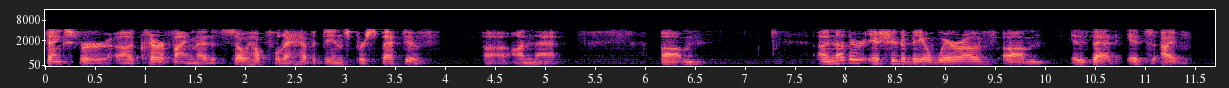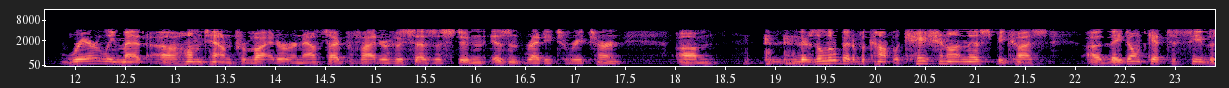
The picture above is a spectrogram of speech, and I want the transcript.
Thanks for uh, clarifying that. It's so helpful to have a dean's perspective uh, on that. Um, another issue to be aware of um, is that it's I've rarely met a hometown provider or an outside provider who says a student isn't ready to return. Um, there's a little bit of a complication on this because uh, they don't get to see the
